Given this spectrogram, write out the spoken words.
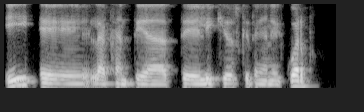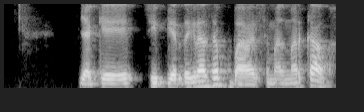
y la cantidad de líquidos que tenga en el cuerpo ya que si pierde grasa va a verse más marcado,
